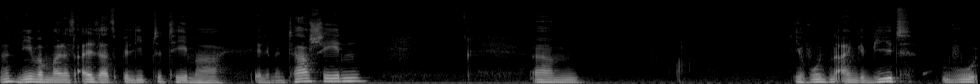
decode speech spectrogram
ne, nehmen wir mal das allseits beliebte Thema Elementarschäden. Ähm, ihr wohnt in einem Gebiet, wo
